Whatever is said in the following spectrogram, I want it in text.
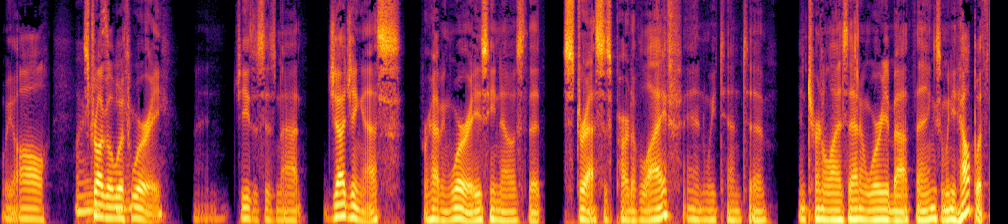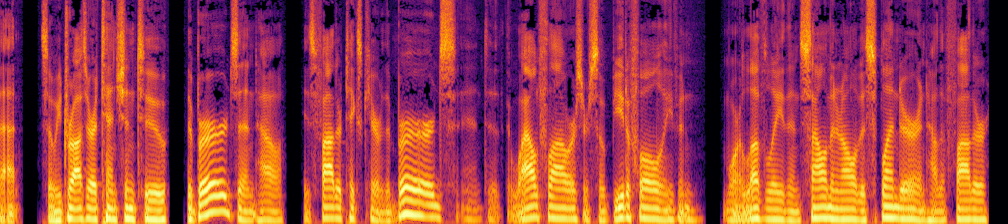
We all worry struggle with worry. And Jesus is not judging us for having worries. He knows that stress is part of life, and we tend to internalize that and worry about things, and we need help with that. So he draws our attention to the birds and how his father takes care of the birds, and the wildflowers are so beautiful, even more lovely than Solomon in all of his splendor, and how the father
